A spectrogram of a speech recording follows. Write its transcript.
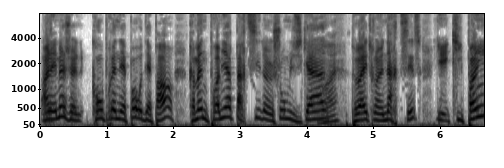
honnêtement, je ne comprenais pas au départ comment une première partie d'un show musical Ouais. peut être un artiste qui, qui peint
